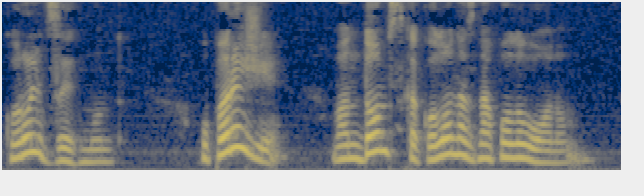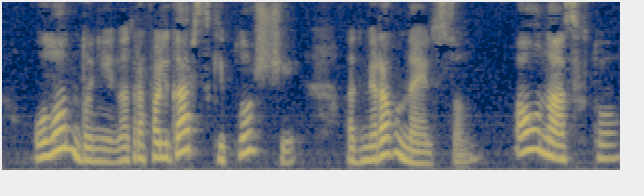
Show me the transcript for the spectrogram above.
король Зигмунд, у Парижі Вандомська колона з Наполеоном, у Лондоні на Трафальгарській площі адмірал Нельсон. А у нас хто?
